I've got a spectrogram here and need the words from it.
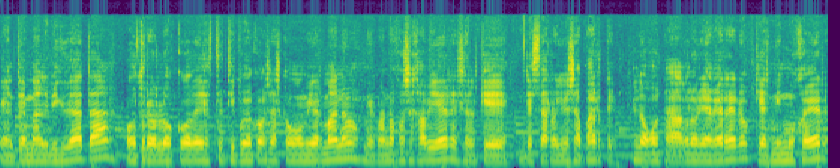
En el tema del Big Data, otro loco de este tipo de cosas como mi hermano, mi hermano José Javier, es el que desarrolló esa parte. Y luego está Gloria Guerrero, que es mi mujer,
